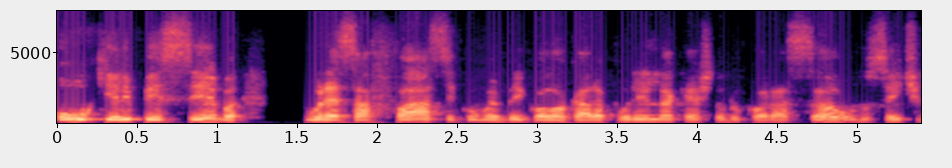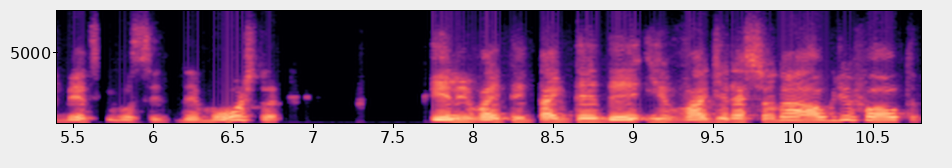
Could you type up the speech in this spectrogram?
ou que ele perceba por essa face, como é bem colocada por ele na questão do coração, dos sentimentos que você demonstra, ele vai tentar entender e vai direcionar algo de volta.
